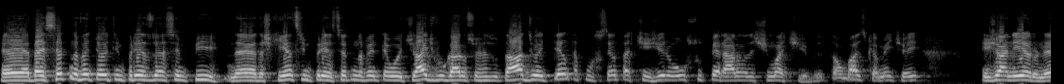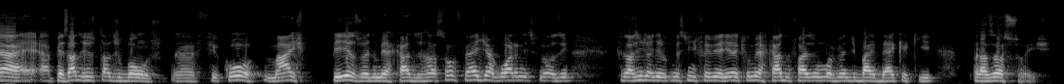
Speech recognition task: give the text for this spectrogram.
É, das 198 empresas do S&P, né, das 500 empresas, 198 já divulgaram seus resultados e 80% atingiram ou superaram as estimativas. Então, basicamente, aí, em janeiro, né, é, apesar dos resultados bons, né, ficou mais peso no mercado em relação ao Fed, e agora nesse finalzinho, finalzinho de janeiro, começo de fevereiro, que o mercado faz um movimento de buyback aqui para as ações.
